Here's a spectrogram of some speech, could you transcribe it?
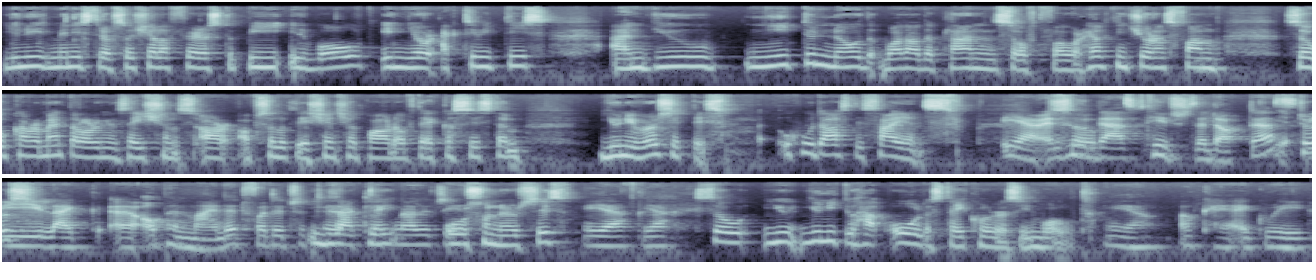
You need Ministry of Social Affairs to be involved in your activities. And you need to know what are the plans of our health insurance fund. So governmental organizations are absolutely essential part of the ecosystem. Universities, who does the science? Yeah, and So- who does teach the doctors to Just- be like uh, open-minded for digital Exactly. technology? Also nurses. yeah, yeah, So you, you need to have all the stakeholders involved. yeah. Okay, I agree.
